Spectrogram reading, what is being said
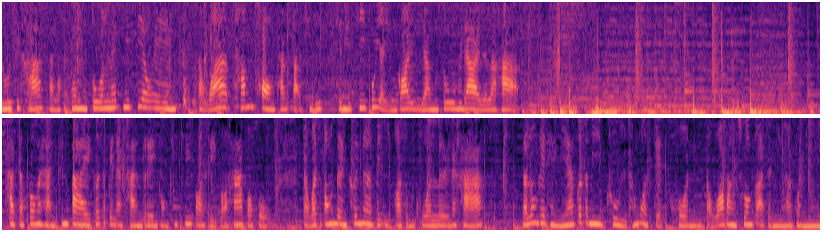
ดูสิคะ แต่ละคนเนี่ยตัวเล็กนิดเดียวเอง แต่ว่าช่ำชองทักษะชีวิตชนิดที่ผู้ใหญ่ยังก้อยยังสู้ไม่ได้เลยล่ะค่ะ ถัดจากโรงอาหารขึ้นไปก็จะเป็นอาคารเรียนของพี่ๆป .4 ป .5 ป .6 แต่ว่าจะต้องเดินขึ้นเนินไปอีกพอสมควรเลยนะคะ และโรงเรียนแห่งนี้ก็จะมีครูอยู่ทั้งหมด 7 คน แต่ว่าบางช่วงก็อาจจะมีน้อยกว่านี้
